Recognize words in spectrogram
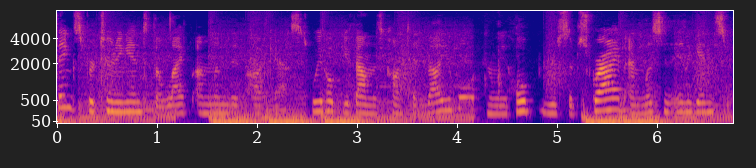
Thanks for tuning in to the Life Unlimited podcast. We hope you found this content valuable, and we hope you subscribe and listen in again soon.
